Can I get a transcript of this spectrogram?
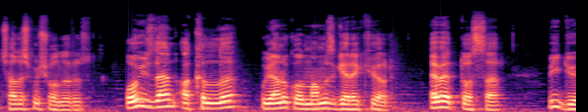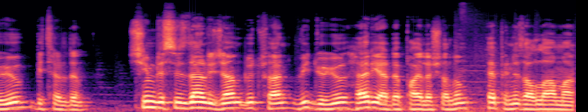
çalışmış oluruz. O yüzden akıllı, uyanık olmamız gerekiyor. Evet dostlar, videoyu bitirdim. Şimdi sizden ricam lütfen videoyu her yerde paylaşalım. Hepiniz Allah'a emanet.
